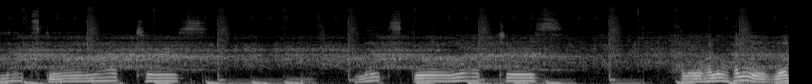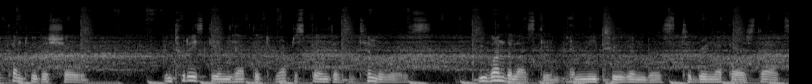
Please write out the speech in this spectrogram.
Let's go Raptors. Let's go Raptors. Hello, hello, hello. Welcome to the show. In today's game, we have the Raptors playing against the Timberwolves. We won the last game and need to win this to bring up our stats.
